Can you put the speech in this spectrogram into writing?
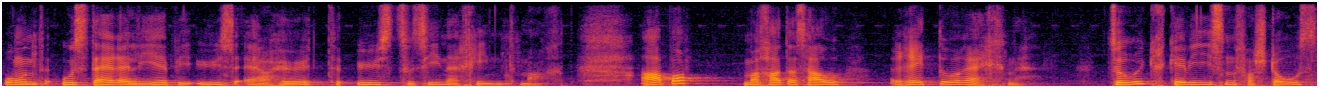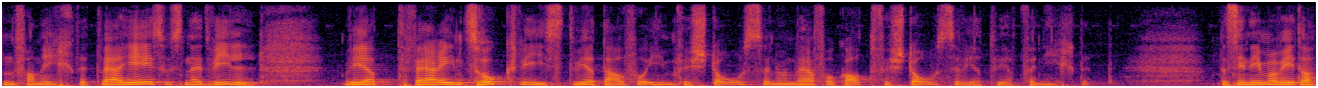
und aus dieser Liebe uns erhöht, uns zu seinem Kind macht. Aber man kann das auch retour rechnen. Zurückgewiesen, verstoßen, vernichtet. Wer Jesus nicht will, wird, wer ihn zurückweist, wird auch von ihm verstoßen und wer von Gott verstoßen wird, wird vernichtet. Das sind immer wieder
